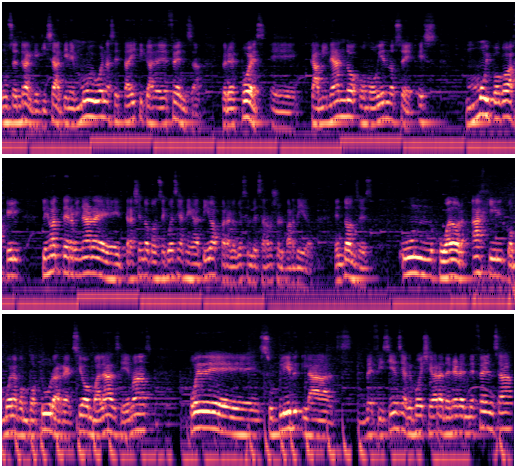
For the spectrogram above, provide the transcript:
un central que quizá tiene muy buenas estadísticas de defensa, pero después eh, caminando o moviéndose es muy poco ágil, les va a terminar eh, trayendo consecuencias negativas para lo que es el desarrollo del partido. Entonces, un jugador ágil, con buena compostura, reacción, balance y demás, puede suplir las deficiencias que puede llegar a tener en defensa.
